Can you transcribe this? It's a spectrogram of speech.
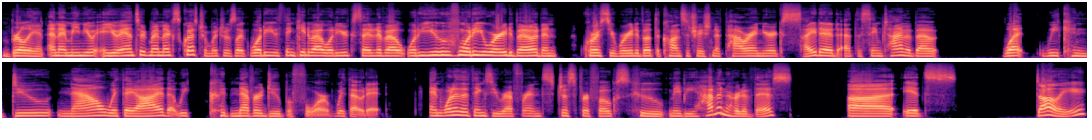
Brilliant. And I mean, you you answered my next question, which was like, what are you thinking about? What are you excited about? What are you what are you worried about? And of course, you're worried about the concentration of power, and you're excited at the same time about what we can do now with AI that we could never do before without it. And one of the things you referenced, just for folks who maybe haven't heard of this, uh, it's DALL-E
